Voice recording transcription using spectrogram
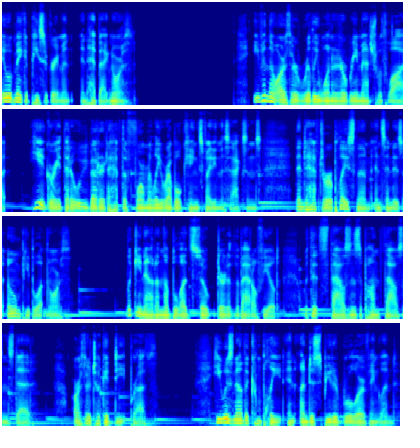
they would make a peace agreement and head back north. Even though Arthur really wanted a rematch with Lot, he agreed that it would be better to have the formerly rebel kings fighting the Saxons than to have to replace them and send his own people up north. Looking out on the blood soaked dirt of the battlefield, with its thousands upon thousands dead, Arthur took a deep breath. He was now the complete and undisputed ruler of England,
